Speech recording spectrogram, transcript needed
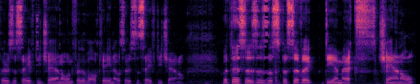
there's a safety channel, and for the volcanoes, there's a safety channel. What this is is a specific DMX channel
